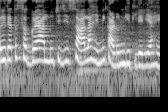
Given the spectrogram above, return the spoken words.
तर इथे आता सगळ्या आलूची जी साल आहे मी काढून घेतलेली आहे.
